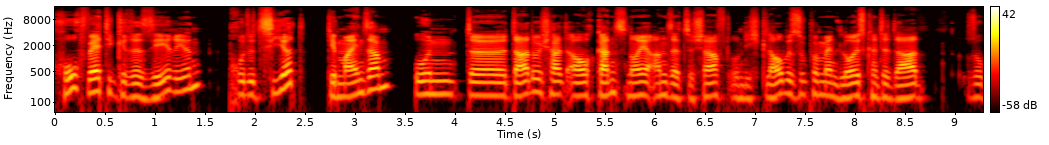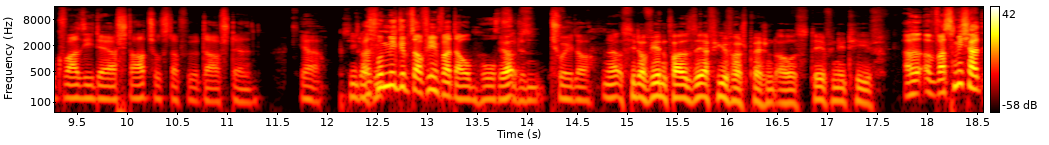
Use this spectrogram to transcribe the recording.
hochwertigere Serien produziert, gemeinsam und äh, dadurch halt auch ganz neue Ansätze schafft. Und ich glaube, Superman Lois könnte da so quasi der Startschuss dafür darstellen. Ja. Sieht also von mir gibt es auf jeden Fall Daumen hoch ja, für den Trailer. Ja, sieht auf jeden Fall sehr vielversprechend aus, definitiv. Also, was mich halt,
